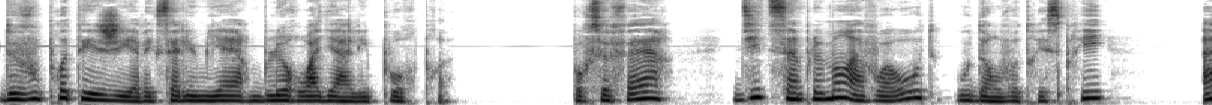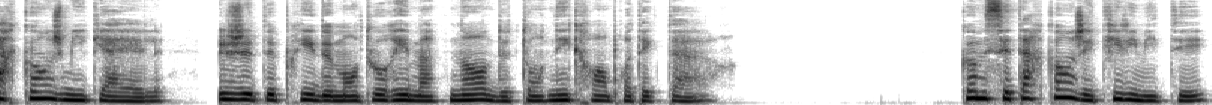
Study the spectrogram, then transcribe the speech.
de vous protéger avec sa lumière bleu royale et pourpre. Pour ce faire, dites simplement à voix haute ou dans votre esprit Archange Michael, je te prie de m'entourer maintenant de ton écran protecteur. Comme cet archange est illimité,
